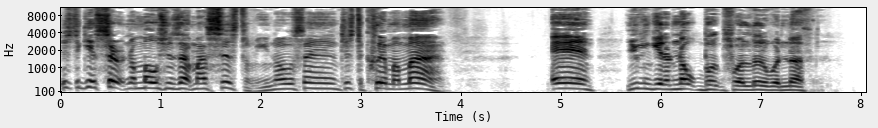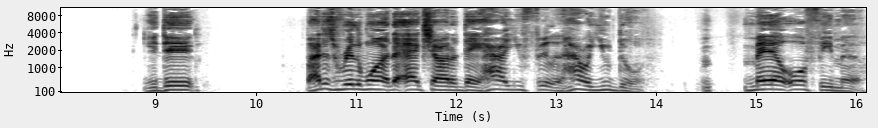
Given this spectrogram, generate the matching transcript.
just to get certain emotions out my system. You know what I'm saying? Just to clear my mind. And you can get a notebook for a little or nothing. You dig? But I just really wanted to ask y'all today, how are you feeling? How are you doing? M- male or female?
